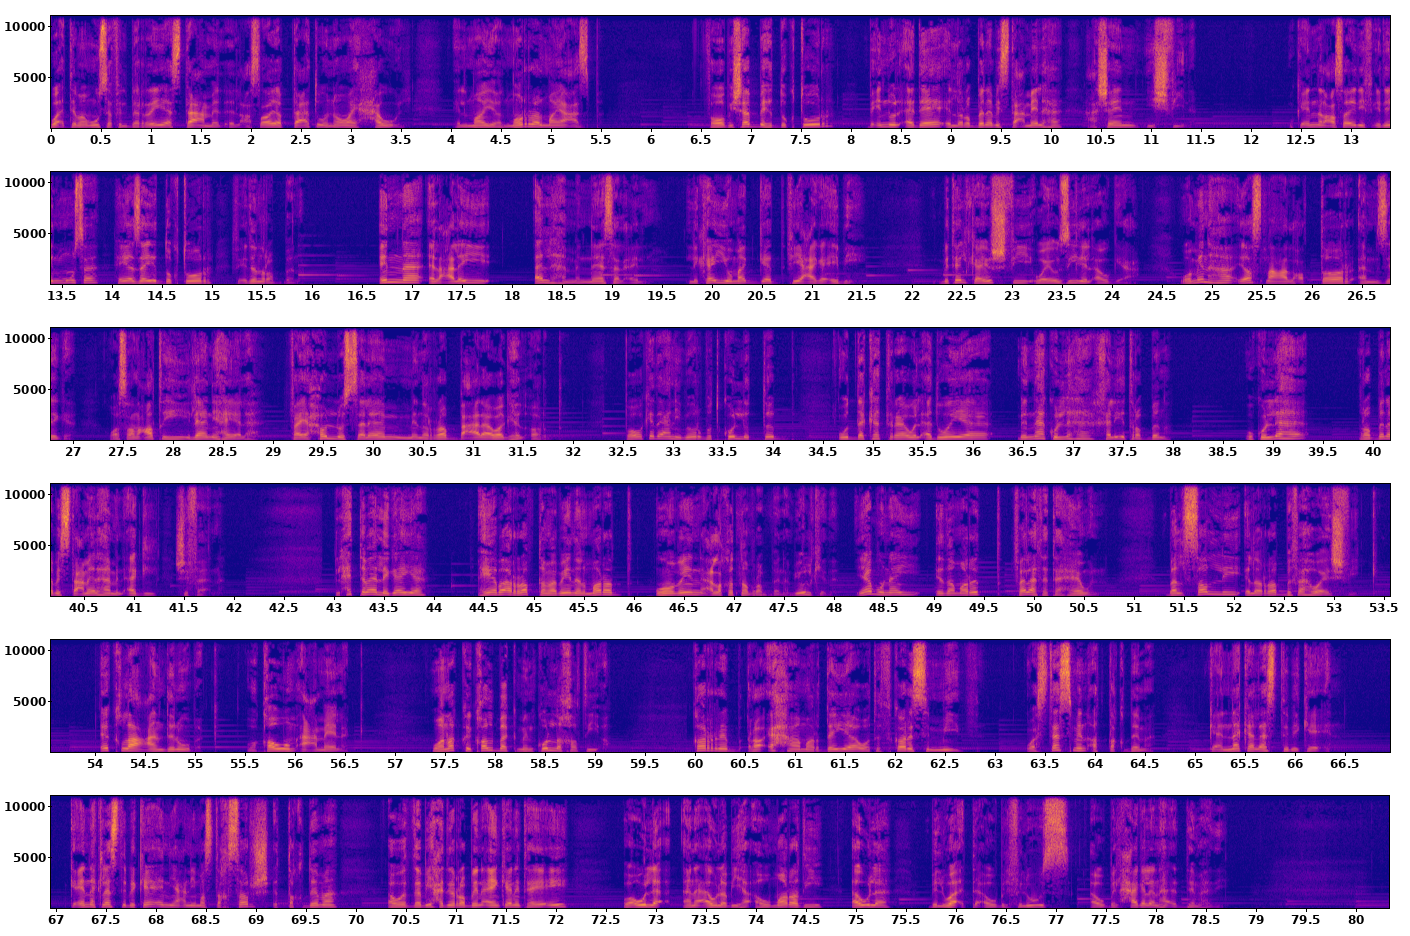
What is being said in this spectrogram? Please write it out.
وقت ما موسى في البرية استعمل العصاية بتاعته إن هو يحول المية المرة لمية عذبة فهو بيشبه الدكتور بإنه الأداة اللي ربنا بيستعملها عشان يشفينا. وكأن العصاية دي في إيدين موسى هي زي الدكتور في إيدين ربنا. إن العلي ألهم الناس العلم لكي يمجد في عجائبه. بتلك يشفي ويزيل الأوجاع ومنها يصنع العطار أمزجة وصنعته لا نهاية له فيحل السلام من الرب على وجه الأرض. فهو كده يعني بيربط كل الطب والدكاترة والأدوية بأنها كلها خليقة ربنا وكلها ربنا بيستعملها من أجل شفائنا. الحتة بقى اللي جاية هي بقى الرابطة ما بين المرض وما بين علاقتنا بربنا بيقول كده يا بني إذا مرضت فلا تتهاون. بل صلي إلى الرب فهو يشفيك. اقلع عن ذنوبك وقوم أعمالك ونقي قلبك من كل خطيئة. قرب رائحة مرضية وتذكار السميذ واستثمن التقدمة كأنك لست بكائن. كأنك لست بكائن يعني ما استخسرش التقدمة أو الذبيحة دي ربنا أيا كانت هي إيه وأقول لأ أنا أولى بيها أو مرضي أولى بالوقت أو بالفلوس أو بالحاجة اللي أنا هقدمها دي.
